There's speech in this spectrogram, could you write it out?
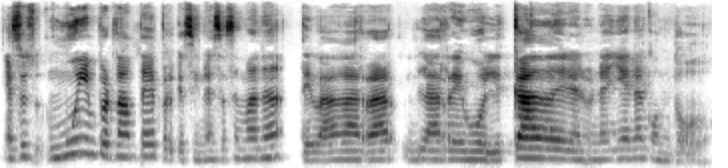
Eso es muy importante porque si no, esta semana te va a agarrar la revolcada de la luna llena con todo.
